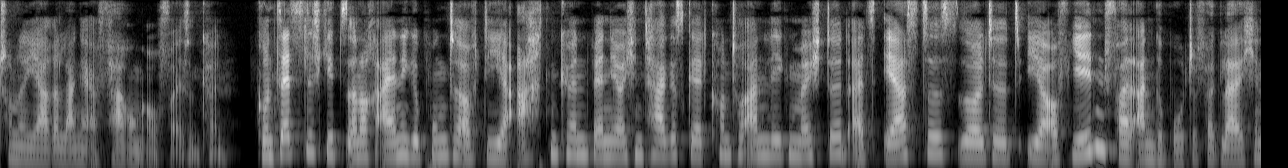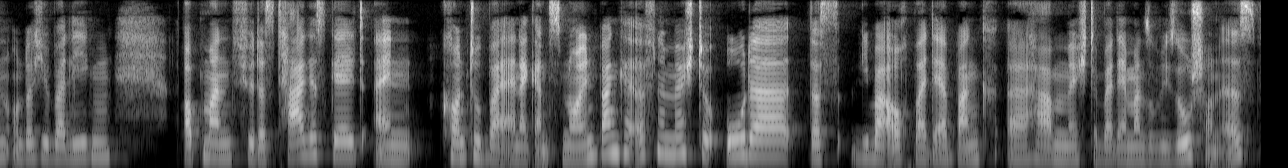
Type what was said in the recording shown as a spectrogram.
schon eine jahrelange Erfahrung aufweisen können. Grundsätzlich gibt es auch noch einige Punkte, auf die ihr achten könnt, wenn ihr euch ein Tagesgeldkonto anlegen möchtet. Als erstes solltet ihr auf jeden Fall Angebote vergleichen und euch überlegen, ob man für das Tagesgeld ein Konto bei einer ganz neuen Bank eröffnen möchte oder das lieber auch bei der Bank äh, haben möchte, bei der man sowieso schon ist.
